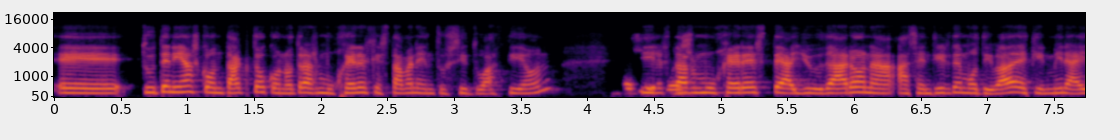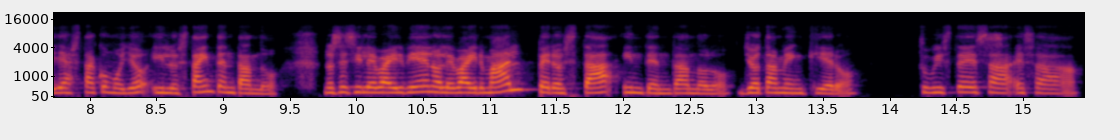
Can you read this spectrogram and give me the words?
eh, ¿tú tenías contacto con otras mujeres que estaban en tu situación? Y estas mujeres te ayudaron a, sentirte motivada, a decir, mira, ella está como yo y lo está intentando. No sé si le va a ir bien o le va a ir mal, pero está intentándolo. Yo también quiero. ¿Tuviste esa, esa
